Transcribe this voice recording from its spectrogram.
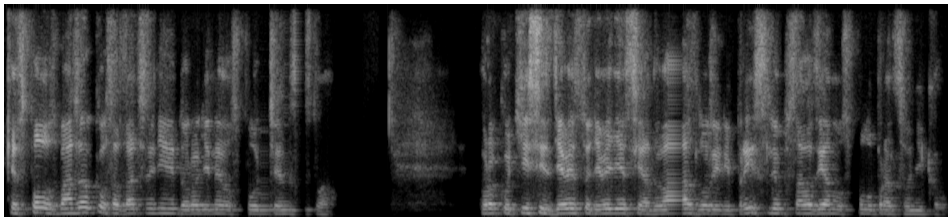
keď spolu s manželkou sa začlenili do rodinného spoločenstva. V roku 1992 zložili prísľub Salesianov spolupracovníkov.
